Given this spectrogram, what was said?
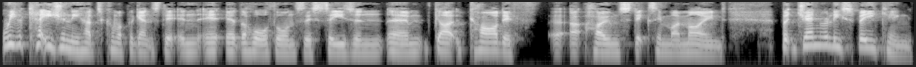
we've occasionally had to come up against it in, in at the Hawthorns this season. Um, Cardiff uh, at home sticks in my mind, but generally speaking,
